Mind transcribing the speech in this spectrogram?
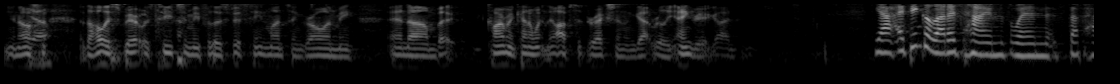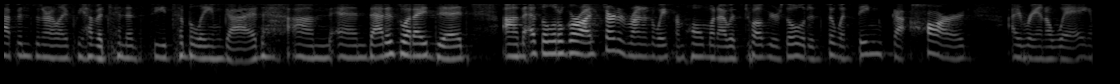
You know, Yeah. the Holy Spirit was teaching me for those 15 months and growing me. And um, but Carmen kind of went in the opposite direction and got really angry at God. Yeah, I think a lot of times when stuff happens in our life, we have a tendency to blame God. Um, and that is what I did. Um, as a little girl, I started running away from home when I was 12 years old. And so when things got hard, I ran away.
